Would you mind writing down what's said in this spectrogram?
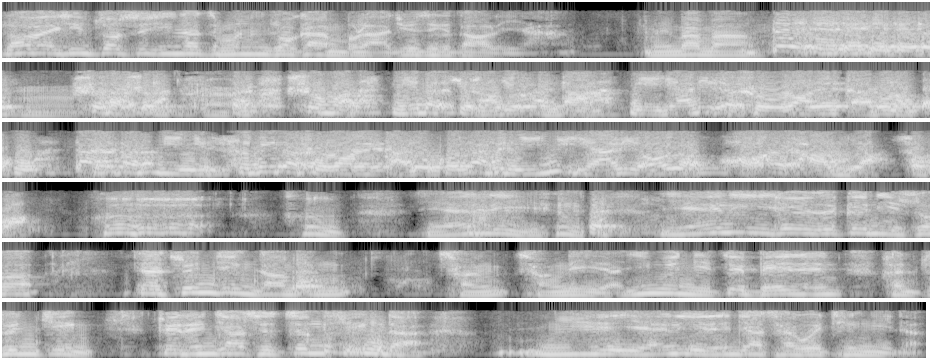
老百姓做事情，他怎么能做干部啦？就这个道理呀，明白吗？对对对对对对，嗯是的，是的。师傅，您的气场就很大，你严厉的时候让人感动的哭，但是，你你慈悲的时候让人感动哭，但是你一严厉，哎呦，好害怕你啊，师傅。哼，严厉，严厉就是跟你说，在尊敬当中成成立的，因为你对别人很尊敬，对人家是真心的，你严厉人家才会听你的。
